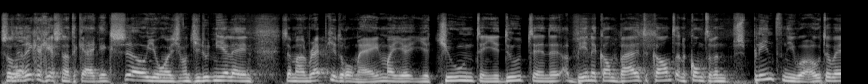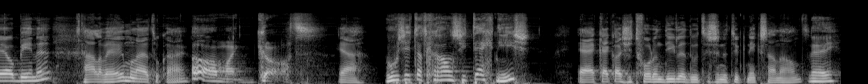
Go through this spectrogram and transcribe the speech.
zoals Ja. ik er gisteren naar te kijken, denk ik, zo jongens, want je doet niet alleen zeg maar, een rapje eromheen, maar je, je tuned en je doet en de binnenkant, buitenkant. En dan komt er een splinternieuwe auto bij jou binnen. Halen we helemaal uit elkaar. Oh my god. Ja. Hoe zit dat garantie technisch? Ja, kijk, als je het voor een dealer doet, is er natuurlijk niks aan de hand. Nee.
